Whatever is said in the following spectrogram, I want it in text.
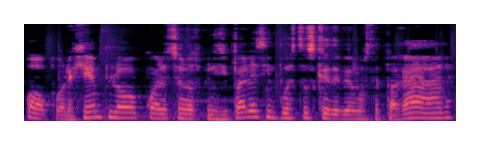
o por ejemplo, cuáles son los principales impuestos que debemos de pagar.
